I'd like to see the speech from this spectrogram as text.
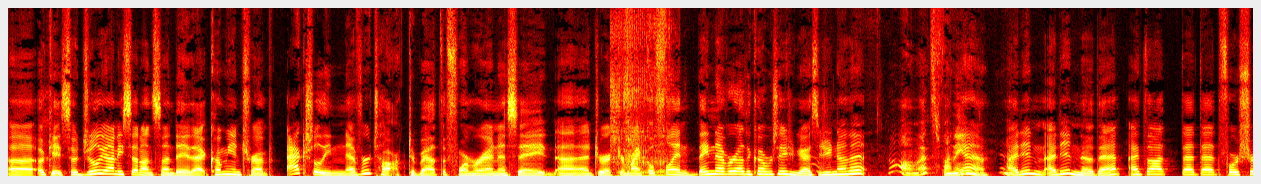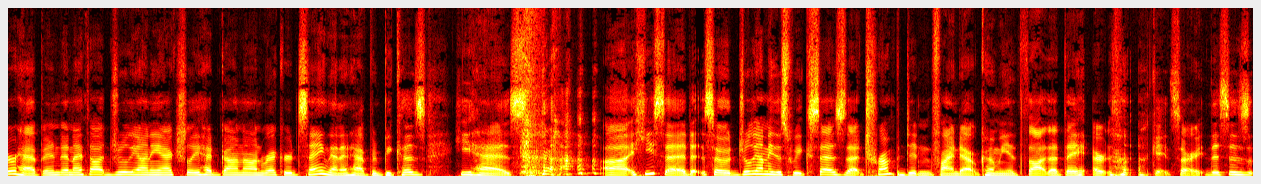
Uh, okay, so Giuliani said on Sunday that Comey and Trump actually never talked about the former NSA uh, director Michael Flynn. They never had the conversation, guys. Did you know that? Oh, that's funny. Yeah, I didn't. I didn't know that. I thought that that for sure happened, and I thought Giuliani actually had gone on record saying that it happened because he has. uh, he said so. Giuliani this week says that Trump didn't find out Comey had thought that they. Or, okay, sorry. This is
